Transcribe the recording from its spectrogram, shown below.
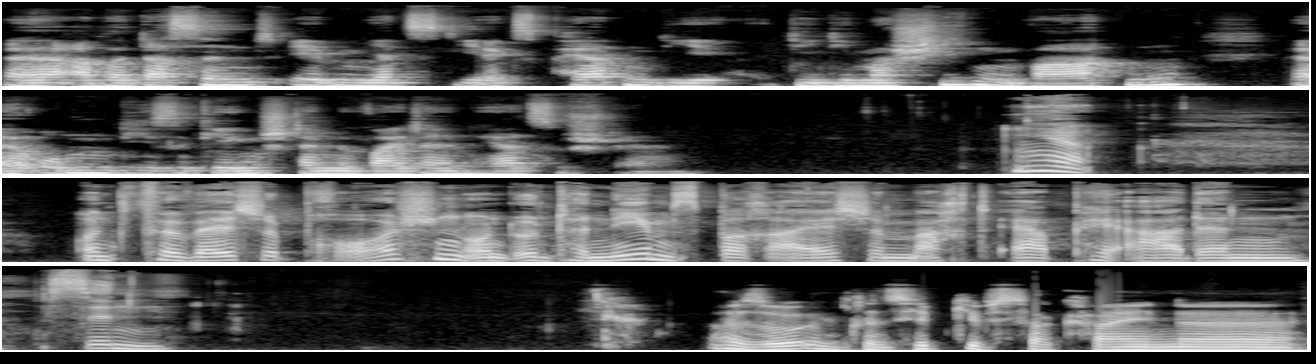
Äh, aber das sind eben jetzt die Experten, die die, die Maschinen warten, äh, um diese Gegenstände weiterhin herzustellen. Ja, und für welche Branchen und Unternehmensbereiche macht RPA denn Sinn? Also im Prinzip gibt es da keine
